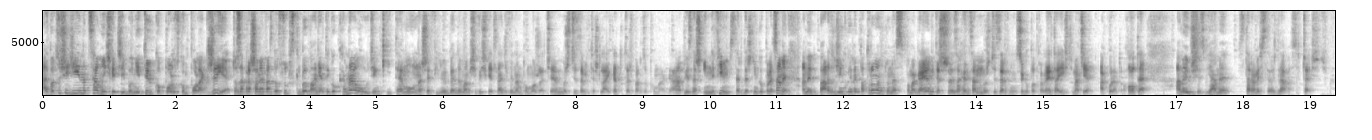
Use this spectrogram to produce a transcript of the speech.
albo co się dzieje na całym świecie, bo nie tylko Polską Polak żyje, to zapraszamy Was do subskrybowania tego kanału. Dzięki temu nasze filmy będą Wam się wyświetlać, Wy nam pomożecie. Możecie zostawić też lajka, to też bardzo pomaga. Tu jest nasz inny film, serdecznie go polecamy. A my bardzo dziękujemy patronom, którzy nas wspomagają i też zachęcamy. Możecie zerknąć naszego patroneta, jeśli macie akurat ochotę. A my już się zwijamy, staramy się starać dla Was. Cześć!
